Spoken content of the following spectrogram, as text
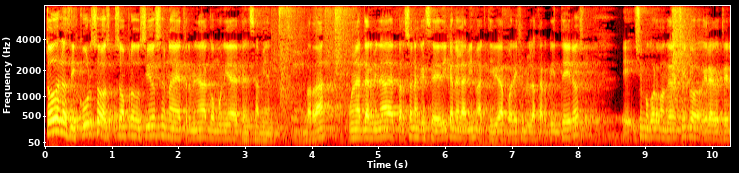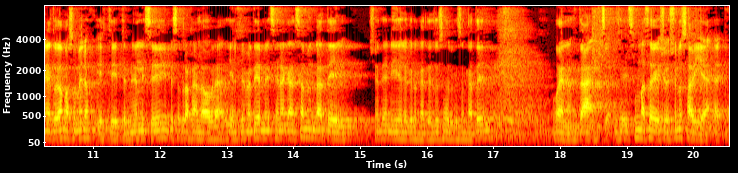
Todos los discursos son producidos en una determinada comunidad de pensamiento, ¿verdad? Una determinada de personas que se dedican a la misma actividad, por ejemplo, los carpinteros. Eh, yo me acuerdo cuando era chico, era que tenía tu edad más o menos, este, terminé el liceo y empecé a trabajar en la obra. Y el primer día me decían, alcanzame un gatel. Yo no tenía ni idea de lo que era un gatel. ¿Tú sabes lo que es un gatel? Bueno, está, es un más que yo, yo no sabía.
